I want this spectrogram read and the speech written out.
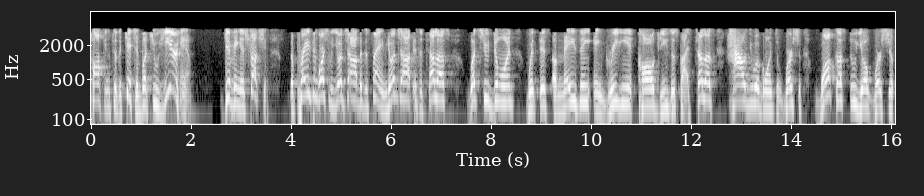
talking to the kitchen, but you hear him giving instruction. The praise and worship, your job is the same. Your job is to tell us what you're doing with this amazing ingredient called Jesus Christ. Tell us how you are going to worship. Walk us through your worship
